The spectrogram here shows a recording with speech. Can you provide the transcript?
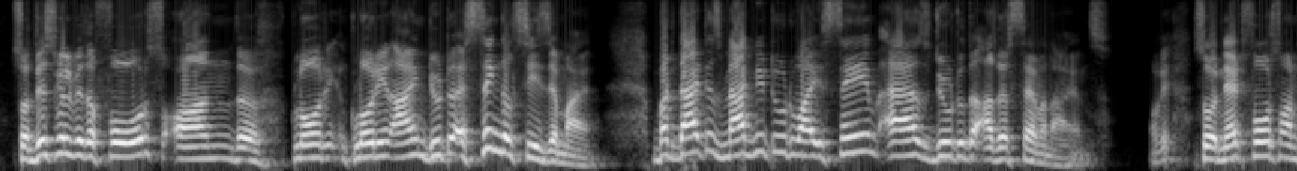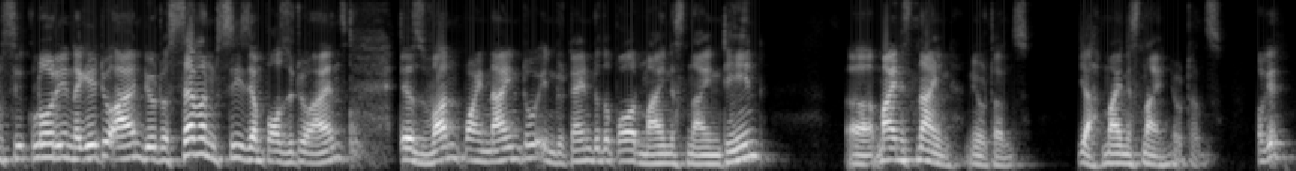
So this will be the force on the chlorine, chlorine ion due to a single cesium ion. but that is magnitude wise same as due to the other seven ions. Okay, so net force on chlorine negative ion due to seven cesium positive ions is 1.92 into 10 to the power minus 19, uh, minus 9 newtons. Yeah, minus 9 newtons. Okay.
